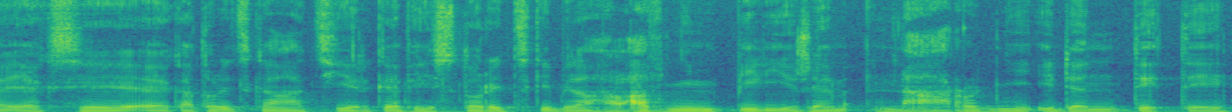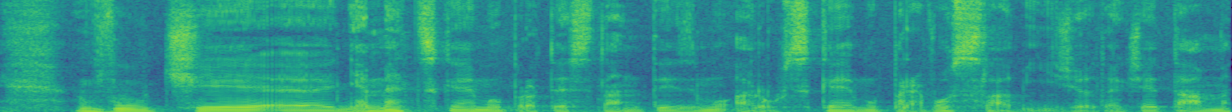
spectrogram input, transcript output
jak si katolická církev historicky byla hlavním pilířem národní identity vůči německému protestantismu protestantismu a ruskému pravoslaví. Že? Takže tam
